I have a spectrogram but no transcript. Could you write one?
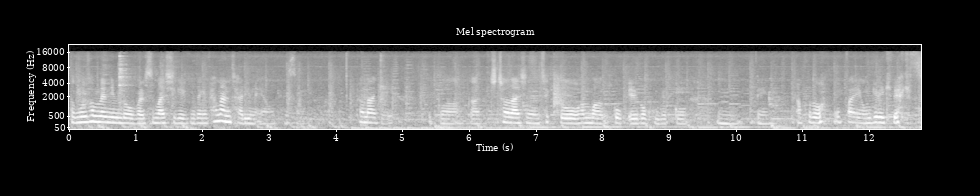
덕문 선배님도 말씀하시기에 굉장히 편한 자리네요. 그래서 편하게 오빠가 추천하시는 책도 한번 꼭 읽어보겠고, 음, 네 앞으로 오빠의 연기를 기대하겠습니다.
